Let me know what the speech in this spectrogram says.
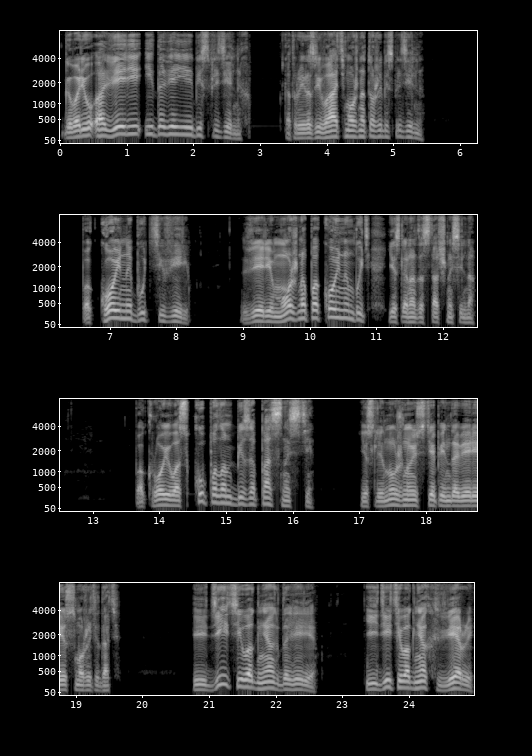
Говорю о вере и доверии беспредельных, которые развивать можно тоже беспредельно. Покойны будьте в вере. В вере можно покойным быть, если она достаточно сильна. Покрою вас куполом безопасности, если нужную степень доверия сможете дать. Идите в огнях доверия, идите в огнях веры,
